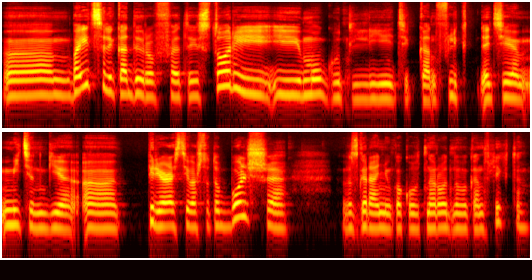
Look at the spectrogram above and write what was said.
Э, боится ли Кадыров этой истории и могут ли эти конфликты, эти митинги перерасти во что-то большее, возгоранию какого-то народного конфликта?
